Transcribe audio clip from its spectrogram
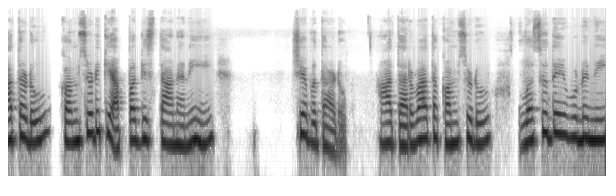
అతడు కంసుడికి అప్పగిస్తానని చెబుతాడు. ఆ తర్వాత కంసుడు వసుదేవుడిని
